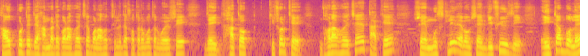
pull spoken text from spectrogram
সাউথপোর্টে যে হামলাটি করা হয়েছে, বলা হচ্ছিল যে সতেরো বছর বয়সী যেই ঘাতক কিশোরকে ধরা হয়েছে, তাকে সে মুসলিম এবং সে রিফিউজি এইটা বলে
